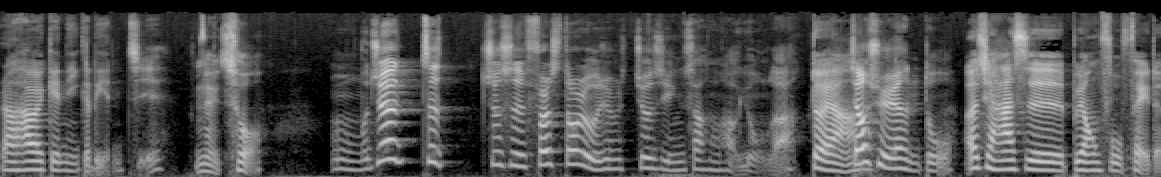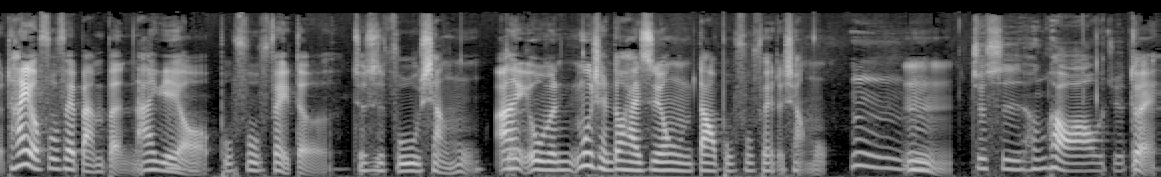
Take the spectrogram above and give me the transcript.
然后他会给你一个连接，没错，嗯，我觉得这。就是 First Story，我觉得就已经算很好用了啊。对啊，教学也很多，而且它是不用付费的，它有付费版本，然后也有不付费的，就是服务项目啊。我们目前都还是用到不付费的项目。嗯嗯，就是很好啊，我觉得。对，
